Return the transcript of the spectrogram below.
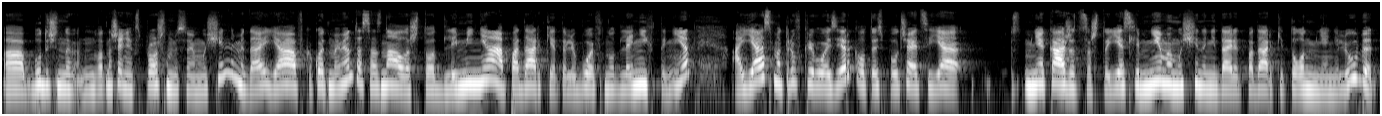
а, будучи в отношениях с прошлыми своими мужчинами, да, я в какой-то момент осознала, что для меня подарки — это любовь, но для них-то нет, а я смотрю в кривое зеркало, то есть, получается, я мне кажется, что если мне мой мужчина не дарит подарки, то он меня не любит,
